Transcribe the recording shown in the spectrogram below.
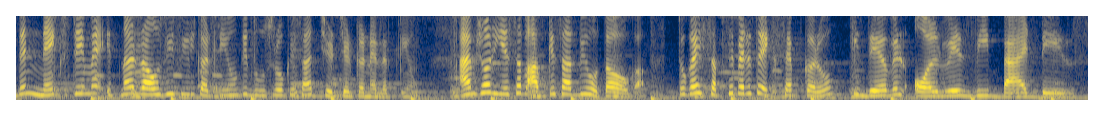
देन नेक्स्ट डे मैं इतना ड्राउजी फील करती हूँ कि दूसरों के साथ चिड़चिड़ करने लगती हूँ। आई एम श्योर ये सब आपके साथ भी होता होगा। तो गाइस सबसे पहले तो एक्सेप्ट करो कि there will always be bad days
